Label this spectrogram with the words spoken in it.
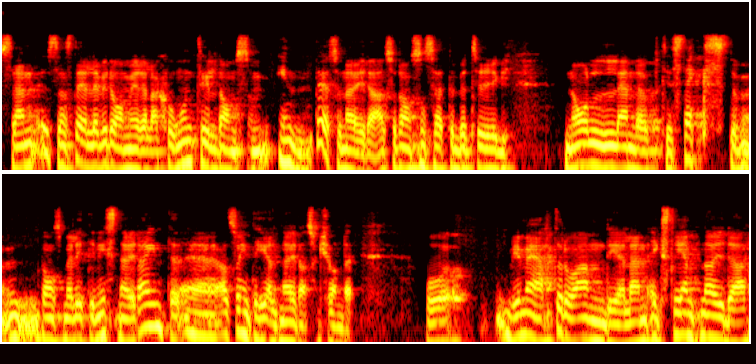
Sen, sen ställer vi dem i relation till de som inte är så nöjda, alltså de som sätter betyg 0 ända upp till 6. De, de som är lite missnöjda, inte, eh, alltså inte helt nöjda som kunder. Och vi mäter då andelen extremt nöjda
